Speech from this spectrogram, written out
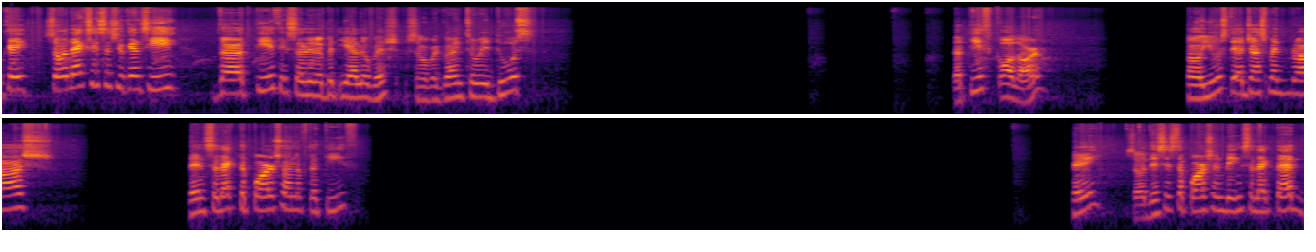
Okay, so next is as you can see, the teeth is a little bit yellowish. So we're going to reduce the teeth color. So use the adjustment brush. Then select the portion of the teeth. Okay, so this is the portion being selected.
